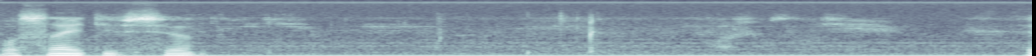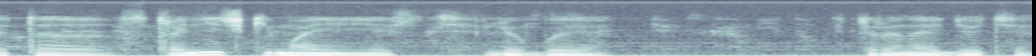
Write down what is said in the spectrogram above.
О сайте все это странички мои есть любые которые найдете.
